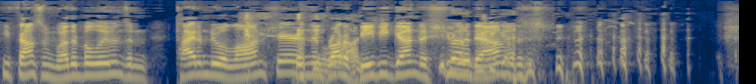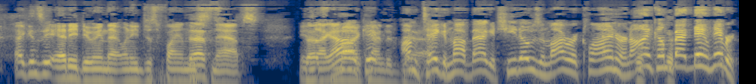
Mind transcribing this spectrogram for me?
He found some weather balloons and tied him to a lawn chair, and then brought a BB gun to shoot him down. I can see Eddie doing that when he just finally That's- snaps. He's that's like, I don't care. I'm taking my bag of Cheetos and my recliner, and I ain't coming back down never.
